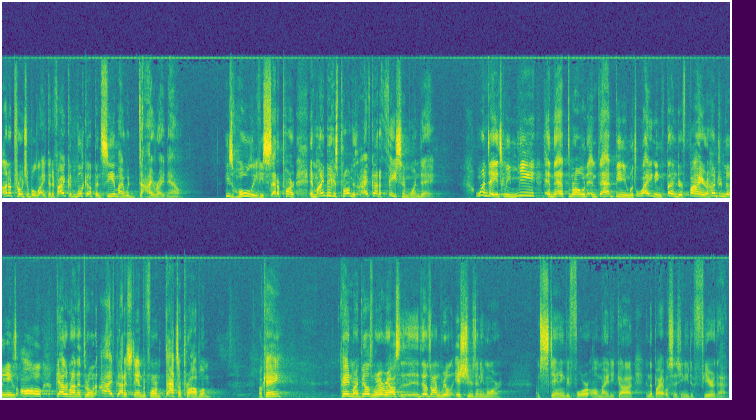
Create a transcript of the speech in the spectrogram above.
unapproachable light, that if I could look up and see him, I would die right now. He's holy, he's set apart. And my biggest problem is I've got to face him one day. One day it's going to be me and that throne and that being with lightning, thunder, fire, 100 million angels all gathered around that throne. I've got to stand before him. That's a problem. Okay? paying my bills, whatever else, those aren't real issues anymore. I'm standing before Almighty God. And the Bible says you need to fear that.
